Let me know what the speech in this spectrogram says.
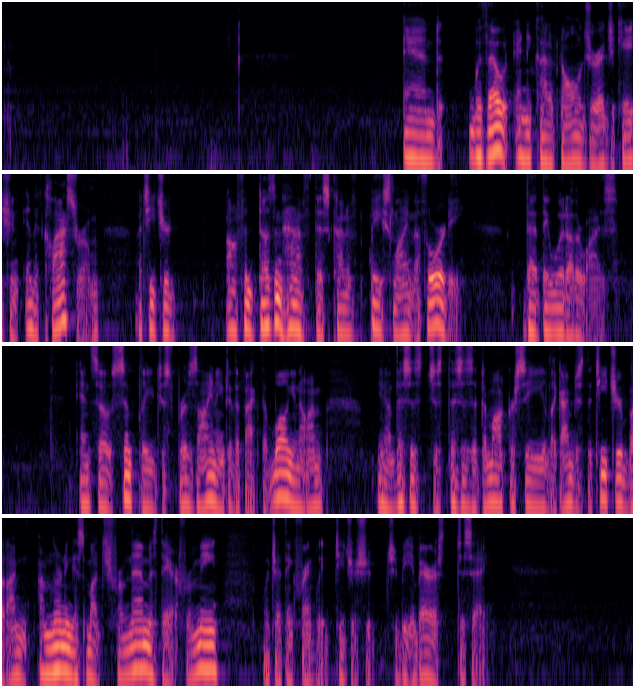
And without any kind of knowledge or education in the classroom, a teacher often doesn't have this kind of baseline authority that they would otherwise. And so simply just resigning to the fact that, well, you know, I'm you know, this is just this is a democracy, like I'm just the teacher, but I'm I'm learning as much from them as they are from me, which I think frankly teachers should should be embarrassed to say.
